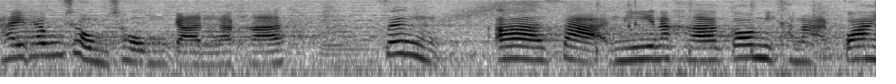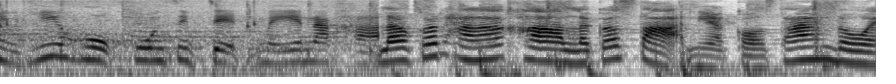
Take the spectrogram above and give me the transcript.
ให้ท่านผู้ชมชมกันนะคะ ซึ่งอ่าสระนี้นะคะก็มีขนาดกว้างอยู่ที่6คูณ17 เมตรนะคะ แล้วก็ทั้งอาคารและก็สระเนี่ยก่อสร้างโดย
